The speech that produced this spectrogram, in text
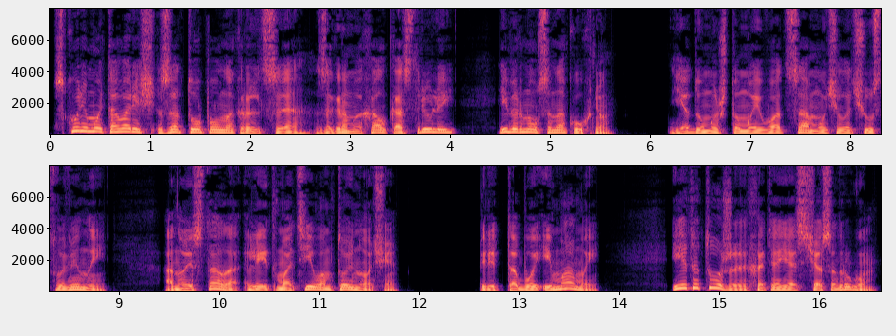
Вскоре мой товарищ затопал на крыльце, загромыхал кастрюлей и вернулся на кухню. Я думаю, что моего отца мучило чувство вины. Оно и стало лейтмотивом той ночи. Перед тобой и мамой. И это тоже, хотя я сейчас о другом.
